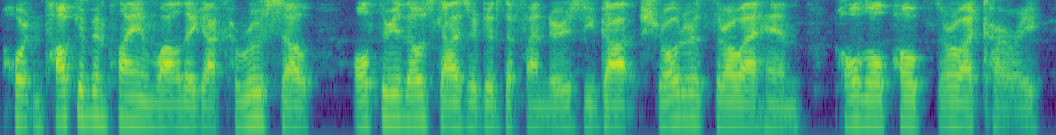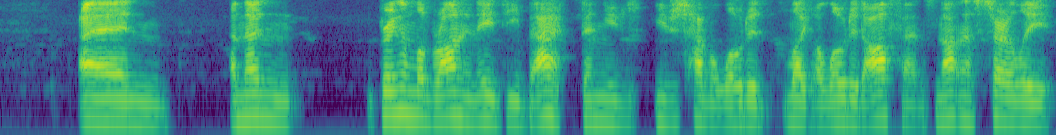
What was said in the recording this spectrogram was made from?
Horton Tucker have been playing well. They got Caruso. All three of those guys are good defenders. You got Schroeder throw at him, Caldwell Pope throw at Curry, and and then bringing LeBron and AD back, then you you just have a loaded like a loaded offense, not necessarily.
